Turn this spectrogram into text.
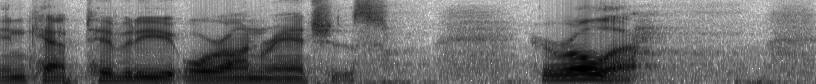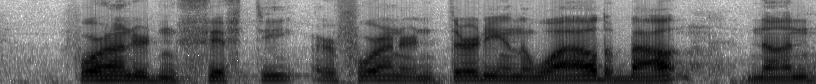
in captivity or on ranches. Hirola, 450 or 430 in the wild, about none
